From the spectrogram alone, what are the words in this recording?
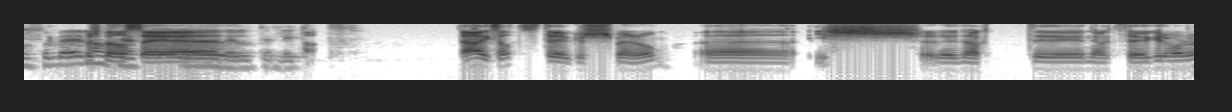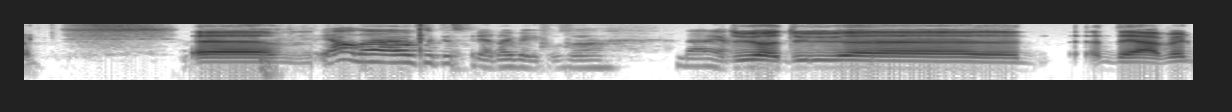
Og så ble det lansert se- relativt likt. Ja, ikke sant? Tre ukers mellomrom. Uh, ish. Eller nøyaktig, nøyaktig tre uker, var det vel. Uh, Ja, det er jo faktisk fredag begge to, så det er Du, du eh, Det er vel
